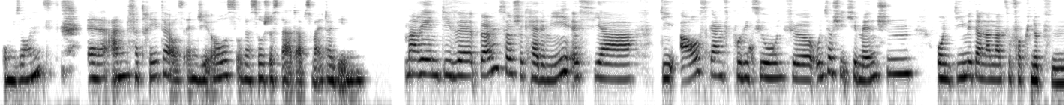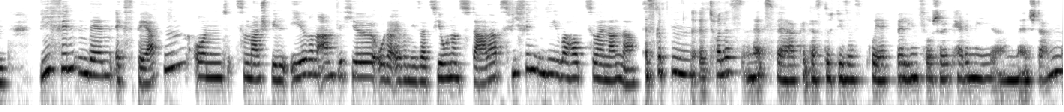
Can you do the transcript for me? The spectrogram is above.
umsonst, äh, an Vertreter aus NGOs oder Social Startups weitergeben. Marien, diese Berlin Social Academy ist ja die Ausgangsposition für unterschiedliche Menschen und die miteinander zu verknüpfen. Wie finden denn Experten und zum Beispiel Ehrenamtliche oder Organisationen und Startups, wie finden die überhaupt zueinander? Es gibt ein äh, tolles Netzwerk, das durch dieses Projekt Berlin Social Academy ähm, entstanden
